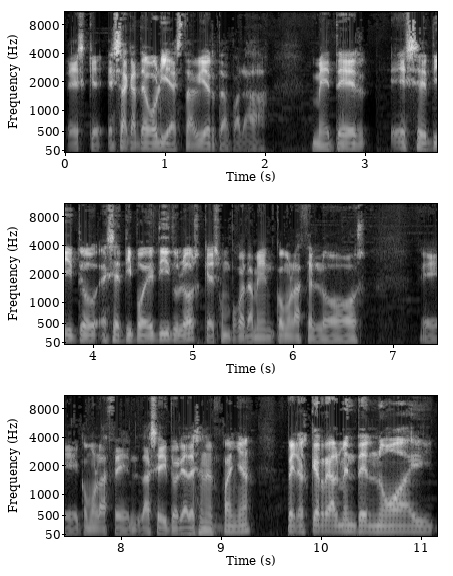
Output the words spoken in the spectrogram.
es que esa categoría está abierta para meter ese, ese tipo de títulos, que es un poco también como lo hacen los. Eh, como lo hacen las editoriales en España, pero es que realmente no hay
